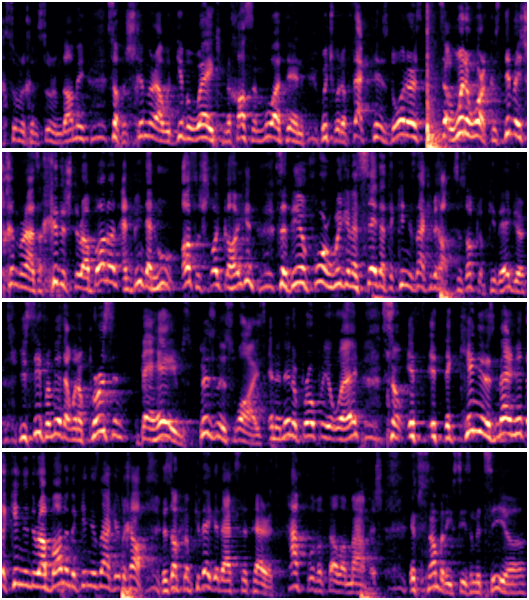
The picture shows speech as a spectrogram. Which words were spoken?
shchiv so for Shchimmer, I would give away Nechasim Muatin, which would affect his daughters. So it wouldn't work because Divrei Shchimmer has a Chiddush Rabbanon, and being that who also Shloik Kahagen, so therefore we're going to say that the king is not to be So Kiveger, you see from here that when a person behaves business wise in an inappropriate way, so if, if the king is married the king in the Rabbanon, the king is not to be Zokram Kiveger, that's the teretz. Half of a fellow mamish. If somebody sees a mitzvah,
